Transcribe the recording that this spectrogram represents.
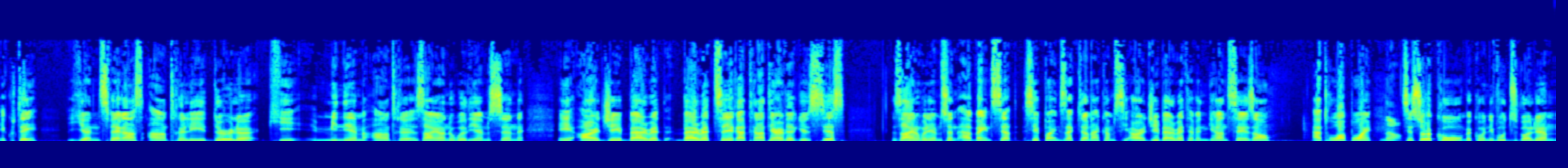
écoutez, il y a une différence entre les deux là, qui est minime entre Zion Williamson et RJ Barrett. Barrett tire à 31,6, Zion Williamson à 27. C'est pas exactement comme si RJ Barrett avait une grande saison à trois points. Non. C'est sûr qu'au mais qu'au niveau du volume,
